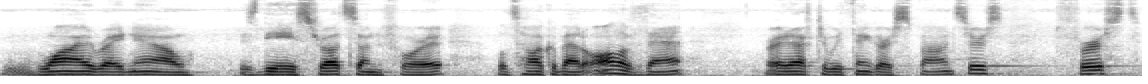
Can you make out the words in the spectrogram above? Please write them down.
why right now is the Eis Ratzon for it. We'll talk about all of that right after we thank our sponsors. First,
